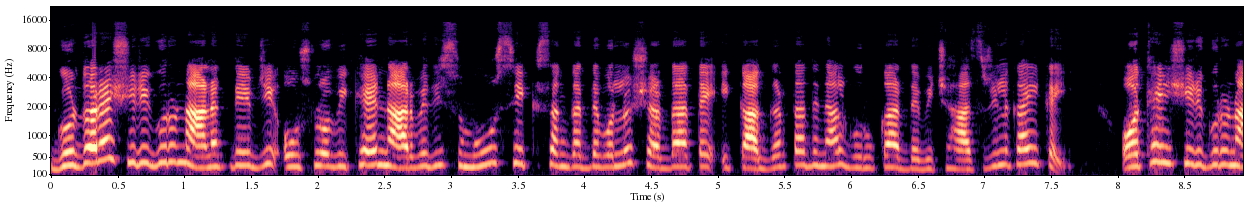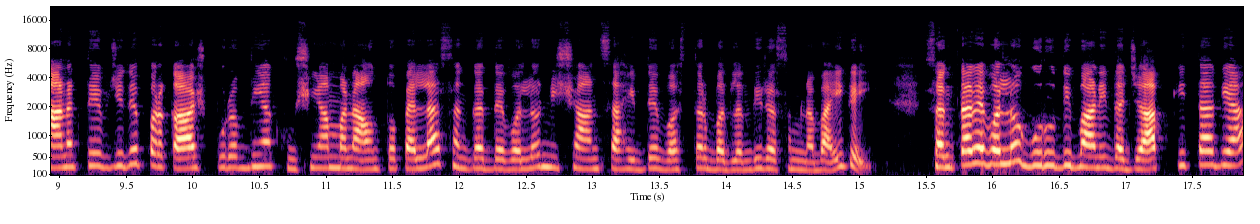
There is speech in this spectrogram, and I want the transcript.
ਗੁਰਦੁਆਰਾ ਸ੍ਰੀ ਗੁਰੂ ਨਾਨਕ ਦੇਵ ਜੀ ਓਸਲੋ ਵਿਖੇ ਨਾਰਵੇ ਦੀ ਸਮੂਹ ਸਿੱਖ ਸੰਗਤ ਦੇ ਵੱਲੋਂ ਸ਼ਰਧਾ ਤੇ ਇਕਾਗਰਤਾ ਦੇ ਨਾਲ ਗੁਰੂ ਘਰ ਦੇ ਵਿੱਚ ਹਾਜ਼ਰੀ ਲਗਾਈ ਗਈ। ਉੱਥੇ ਹੀ ਸ੍ਰੀ ਗੁਰੂ ਨਾਨਕ ਦੇਵ ਜੀ ਦੇ ਪ੍ਰਕਾਸ਼ ਪੁਰਬ ਦੀਆਂ ਖੁਸ਼ੀਆਂ ਮਨਾਉਣ ਤੋਂ ਪਹਿਲਾਂ ਸੰਗਤ ਦੇ ਵੱਲੋਂ ਨਿਸ਼ਾਨ ਸਾਹਿਬ ਦੇ ਵਸਤਰ ਬਦਲਣ ਦੀ ਰਸਮ ਨਿਭਾਈ ਗਈ। ਸੰਗਤਾਂ ਦੇ ਵੱਲੋਂ ਗੁਰੂ ਦੀ ਬਾਣੀ ਦਾ ਜਾਪ ਕੀਤਾ ਗਿਆ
